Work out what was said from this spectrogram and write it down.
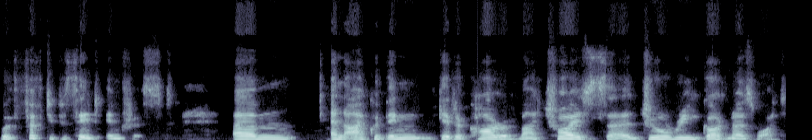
with 50% interest. Um, and I could then get a car of my choice, uh, jewelry, God knows what.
